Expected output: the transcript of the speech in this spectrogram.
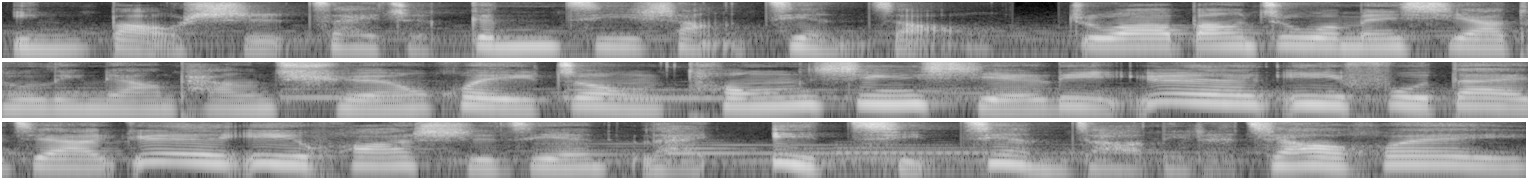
银宝石在这根基上建造。主要，帮助我们西雅图灵粮堂全会众同心协力，愿意付代价，愿意花时间来一起建造你的教会。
